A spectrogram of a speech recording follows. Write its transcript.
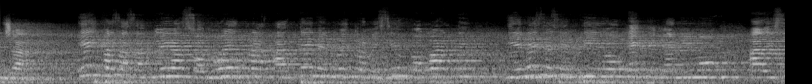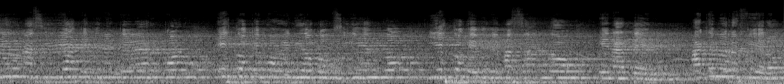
Estas asambleas son nuestras, Atenas en nuestro me siento parte y en ese sentido es que me animo a decir unas ideas que tienen que ver con esto que hemos venido consiguiendo y esto que viene pasando en Atenas. ¿A qué me refiero?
